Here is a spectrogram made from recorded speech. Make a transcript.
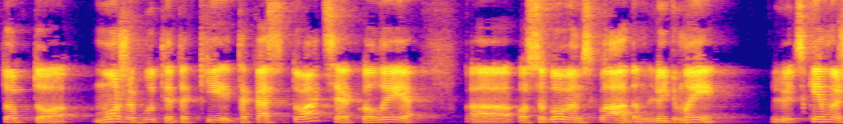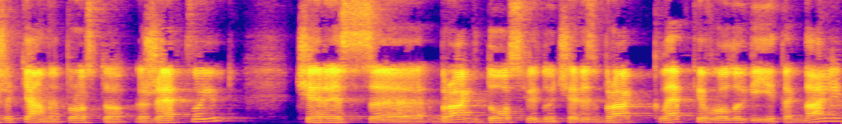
Тобто може бути такі, така ситуація, коли е, особовим складом, людьми, людськими життями просто жертвують через е, брак досвіду, через брак клепки в голові і так далі.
